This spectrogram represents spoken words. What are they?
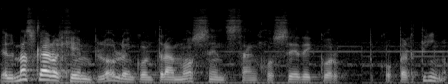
El más claro ejemplo lo encontramos en San José de Copertino,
